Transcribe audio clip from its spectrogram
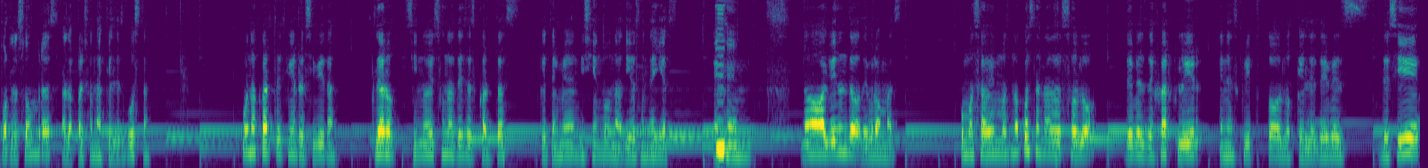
por las sombras a la persona que les gusta. Una carta es bien recibida, claro, si no es una de esas cartas que terminan diciendo un adiós en ellas. no, olvidando de bromas. Como sabemos, no cuesta nada, solo debes dejar fluir en escrito todo lo que le debes decir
